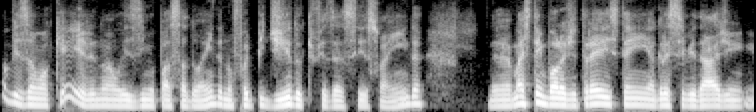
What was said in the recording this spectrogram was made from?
uma visão ok. Ele não é um exímio passador ainda, não foi pedido que fizesse isso ainda. É, mas tem bola de três, tem agressividade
